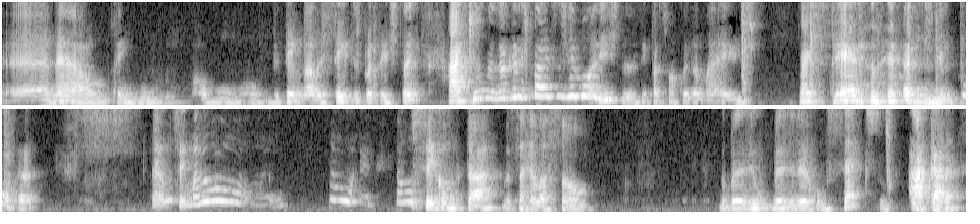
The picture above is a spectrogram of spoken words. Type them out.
é, né? ao- tem algum, determinadas seitas protestantes. Aqui no Brasil é que eles parecem os rigoristas, assim, parece uma coisa mais mais séria, né? Uhum. Que, porra. Eu não sei, mas eu não, eu não- eu não sei como tá essa relação do Brasil brasileiro com sexo. Ah, cara,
